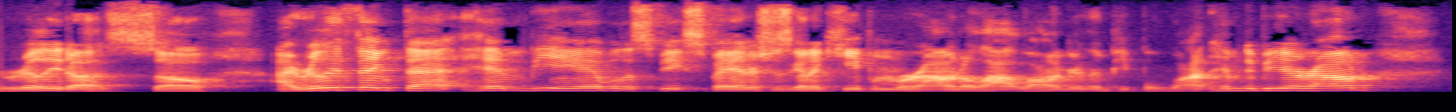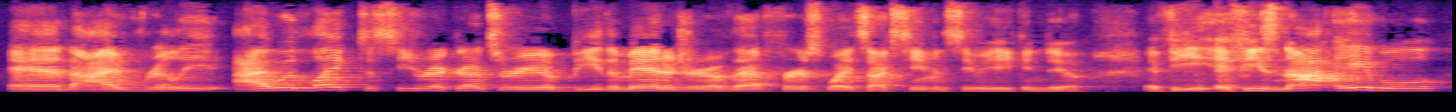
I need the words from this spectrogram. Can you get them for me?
It really does. So I really think that him being able to speak Spanish is going to keep him around a lot longer than people want him to be around. And I really, I would like to see Rick Renteria be the manager of that first White Sox team and see what he can do. If he, if he's not able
